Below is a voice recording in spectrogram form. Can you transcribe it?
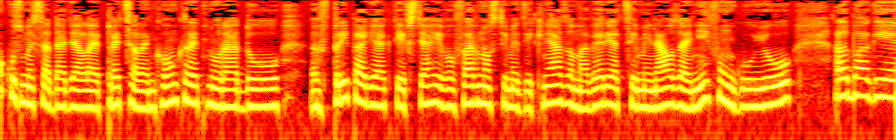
Pokúsme sa dať ale predsa len konkrétnu radu. V prípade, ak tie vzťahy vo farnosti medzi kňazom a veriacimi naozaj nefungujú, alebo ak je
